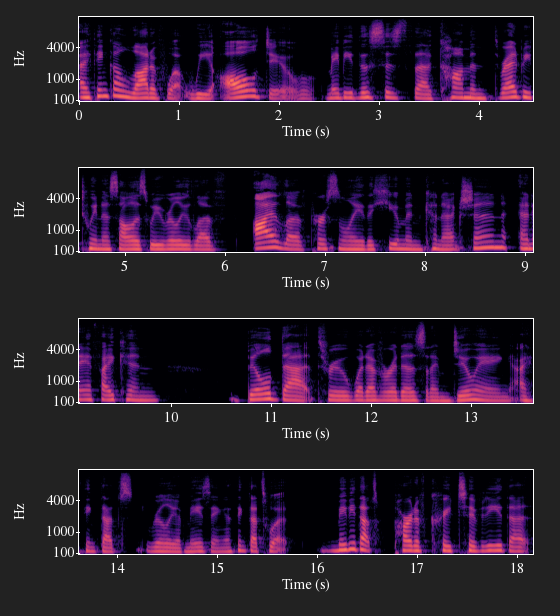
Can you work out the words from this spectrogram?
i think a lot of what we all do maybe this is the common thread between us all is we really love i love personally the human connection and if i can build that through whatever it is that i'm doing i think that's really amazing i think that's what maybe that's part of creativity that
